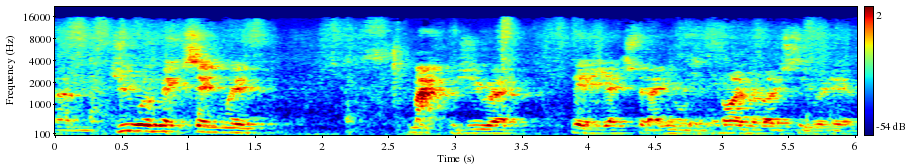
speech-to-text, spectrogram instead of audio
Um, you want to mix in with Matt because you were here yesterday, or either of those two were here?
